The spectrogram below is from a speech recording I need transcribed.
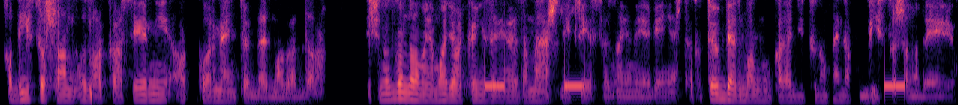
ha biztosan oda akarsz érni, akkor menj többet magaddal. És én úgy gondolom, hogy a magyar könyvzenére ez a második rész, ez nagyon érvényes. Tehát ha többet magunkkal együtt tudunk menni, akkor biztosan odaérjük.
